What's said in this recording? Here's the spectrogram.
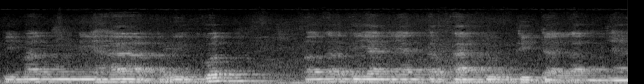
bimalmuniha berikut pengertian yang terkandung di dalamnya.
